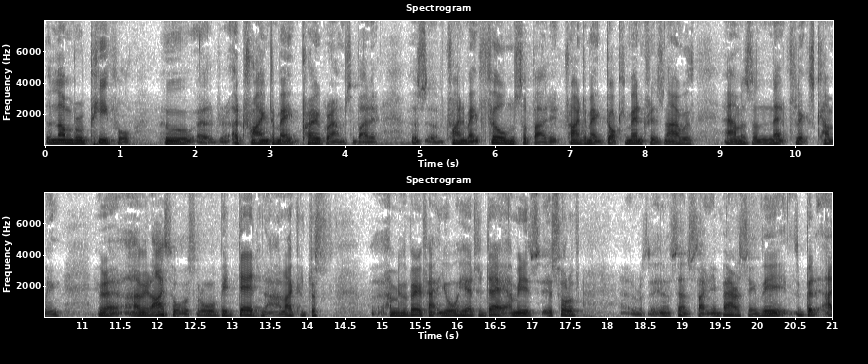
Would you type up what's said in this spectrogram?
the number of people who uh, are trying to make programs about it, uh, trying to make films about it, trying to make documentaries now with Amazon, Netflix coming. You know, I mean, I thought this would all be dead now, and I could just. I mean, the very fact you're here today. I mean, it's it's sort of, in a sense, slightly embarrassing. The but I,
